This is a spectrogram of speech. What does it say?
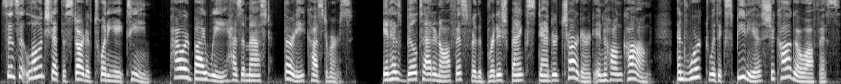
Since it launched at the start of 2018, Powered by We has amassed 30 customers. It has built out an office for the British bank Standard Chartered in Hong Kong and worked with Expedia's Chicago office.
